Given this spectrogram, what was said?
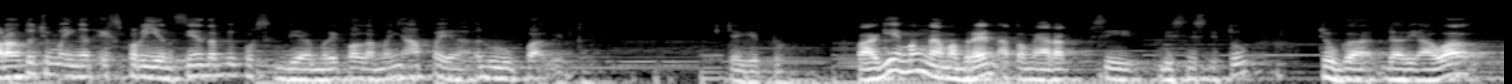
orang tuh cuma ingat experience-nya tapi dia merecall namanya apa ya aduh lupa gitu kayak gitu. Apalagi emang nama brand atau merek si bisnis itu juga dari awal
